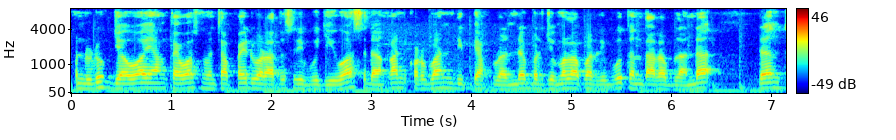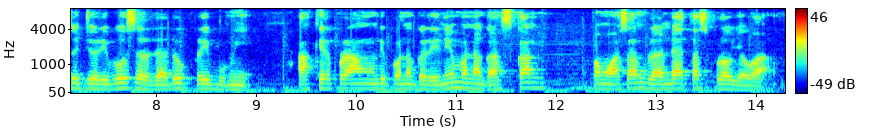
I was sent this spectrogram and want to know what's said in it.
Penduduk Jawa yang tewas mencapai 200.000 jiwa, sedangkan korban di pihak Belanda berjumlah 8.000 tentara Belanda dan 7.000 serdadu pribumi. Akhir perang di Ponegoro ini menegaskan penguasaan Belanda atas Pulau Jawa.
